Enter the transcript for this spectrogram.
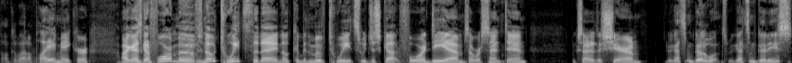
talk about a playmaker. All right, guys, got four moves. No tweets today. No could be the move tweets. We just got four DMs that were sent in. I'm excited to share them. We got some good ones. We got some goodies.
